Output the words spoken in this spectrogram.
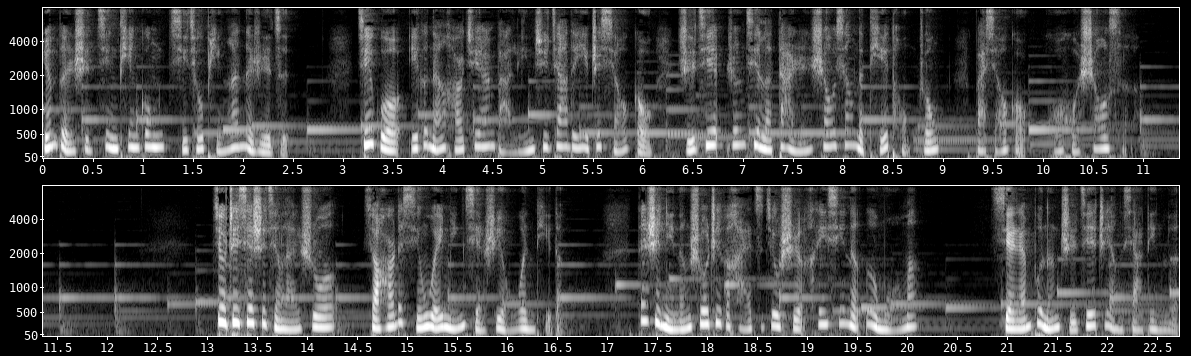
原本是敬天公祈求平安的日子，结果一个男孩居然把邻居家的一只小狗直接扔进了大人烧香的铁桶中，把小狗活活烧死了。就这些事情来说，小孩的行为明显是有问题的，但是你能说这个孩子就是黑心的恶魔吗？显然不能直接这样下定论。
